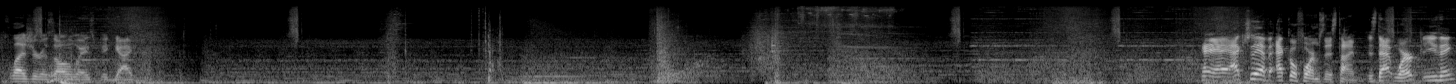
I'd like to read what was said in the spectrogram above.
Pleasure as always, big guy. Okay, I actually have echo forms this time. Does that work, do you think?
